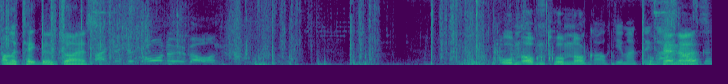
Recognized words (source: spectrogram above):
I'm gonna take those guys. Oben auf dem Turm noch. Braucht jemand eine Okay, nice.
